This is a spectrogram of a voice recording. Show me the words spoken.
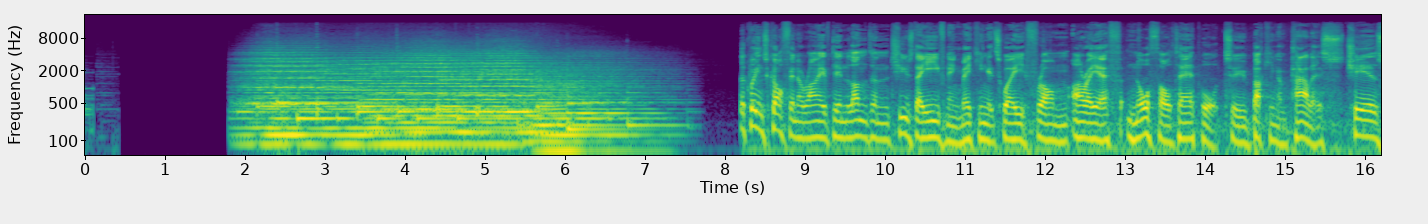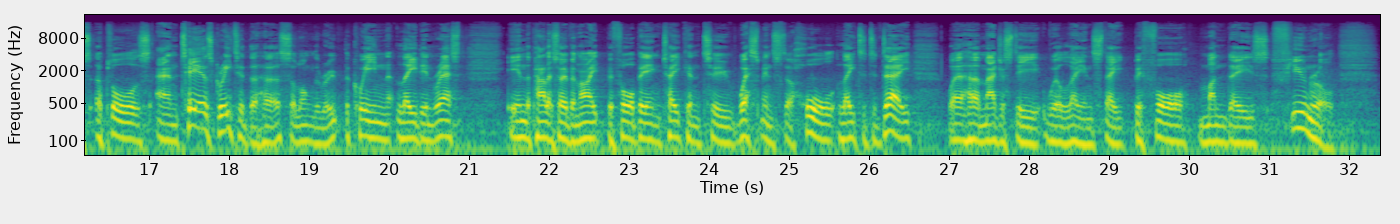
The Queen's coffin arrived in London Tuesday evening, making its way from RAF Northolt Airport to Buckingham Palace. Cheers, applause, and tears greeted the hearse along the route. The Queen laid in rest in the palace overnight before being taken to Westminster Hall later today, where Her Majesty will lay in state before Monday's funeral.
